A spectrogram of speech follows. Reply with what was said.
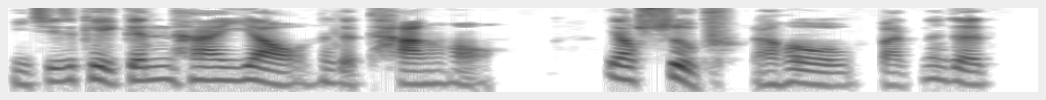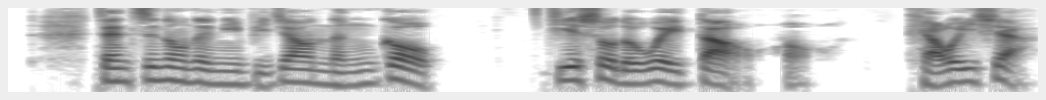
你其实可以跟他要那个汤哈，要 soup，然后把那个沾汁弄得你比较能够接受的味道哈，调一下。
